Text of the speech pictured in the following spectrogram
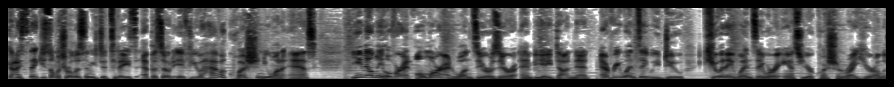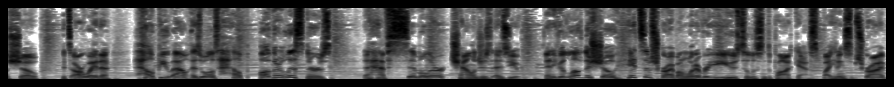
Guys, thank you so much for listening to today's episode. If you have a question you want to ask, email me over at omar at 100mba.net. Every Wednesday we do Q&A Wednesday where I answer your question right here on the show. It's our way to help you out as well as help other listeners that have similar challenges as you. And if you love the show, hit subscribe on whatever you use to listen to podcasts. By hitting subscribe,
